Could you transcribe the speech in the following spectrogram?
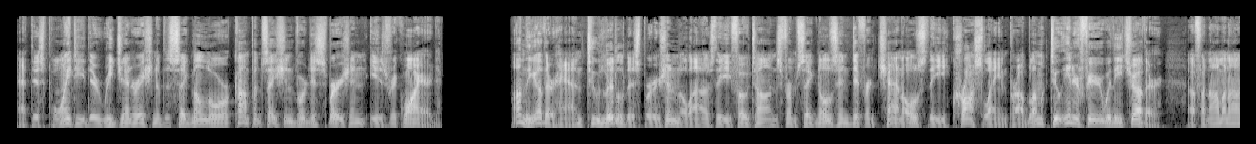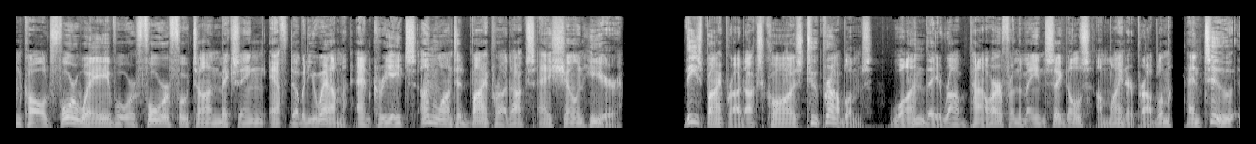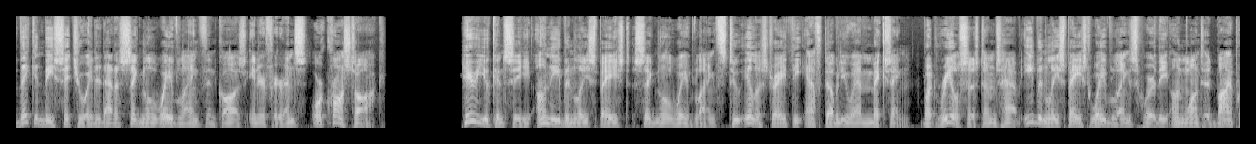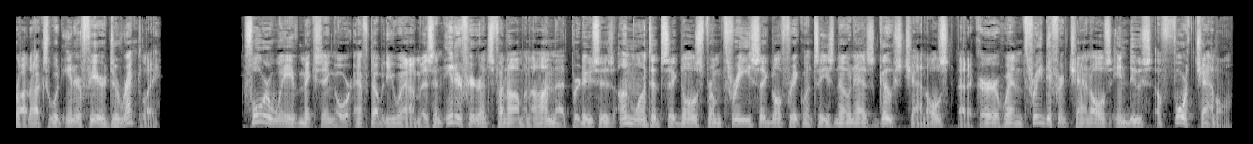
At this point, either regeneration of the signal or compensation for dispersion is required. On the other hand, too little dispersion allows the photons from signals in different channels, the cross-lane problem, to interfere with each other, a phenomenon called four-wave or four-photon mixing FWM, and creates unwanted byproducts as shown here. These byproducts cause two problems. One, they rob power from the main signals, a minor problem, and two, they can be situated at a signal wavelength and cause interference or crosstalk. Here you can see unevenly spaced signal wavelengths to illustrate the FWM mixing, but real systems have evenly spaced wavelengths where the unwanted byproducts would interfere directly. Four-wave mixing, or FWM, is an interference phenomenon that produces unwanted signals from three signal frequencies known as ghost channels that occur when three different channels induce a fourth channel.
